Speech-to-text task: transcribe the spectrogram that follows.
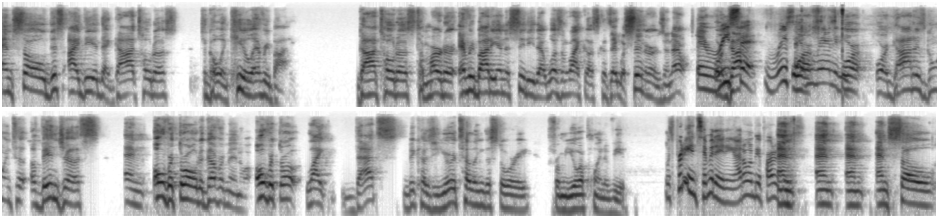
and so this idea that God told us to go and kill everybody. God told us to murder everybody in the city that wasn't like us because they were sinners and that. And or God- reset. reset or, humanity. or or God is going to avenge us and overthrow the government or overthrow like that's because you're telling the story from your point of view it's pretty intimidating. I don't want to be a part of it. and this. and and and so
